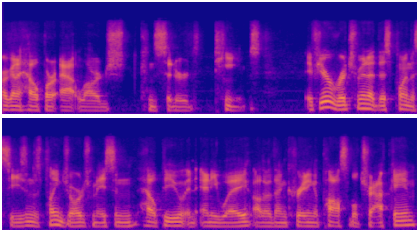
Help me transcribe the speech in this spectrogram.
are going to help our at large considered teams. If you're Richmond at this point in the season, does playing George Mason help you in any way other than creating a possible trap game?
